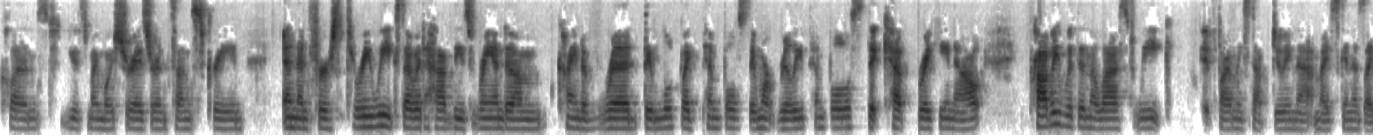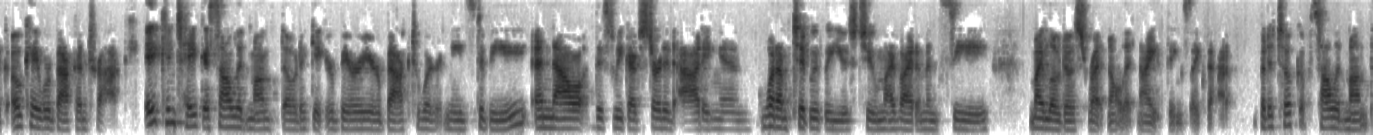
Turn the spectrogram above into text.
cleansed, used my moisturizer and sunscreen, and then for three weeks i would have these random kind of red they looked like pimples they weren't really pimples that kept breaking out probably within the last week it finally stopped doing that. My skin is like, okay, we're back on track. It can take a solid month though to get your barrier back to where it needs to be. And now this week I've started adding in what I'm typically used to my vitamin C, my low dose retinol at night, things like that. But it took a solid month.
